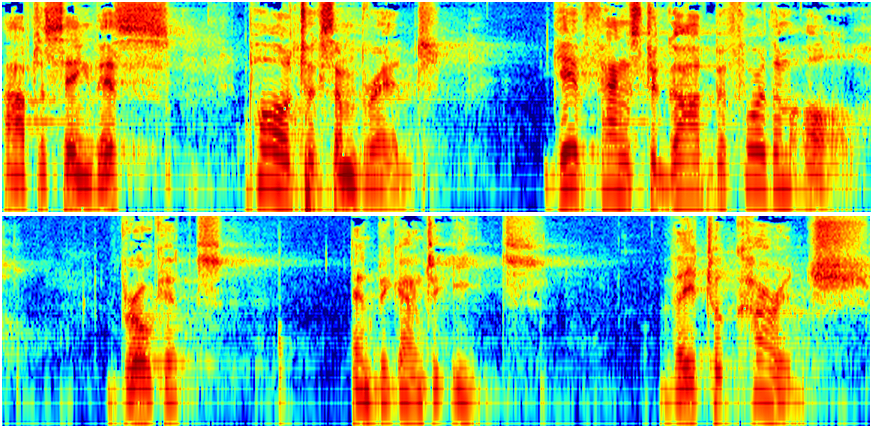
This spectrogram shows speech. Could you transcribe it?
After saying this, Paul took some bread gave thanks to God before them all, broke it, and began to eat. They took courage,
